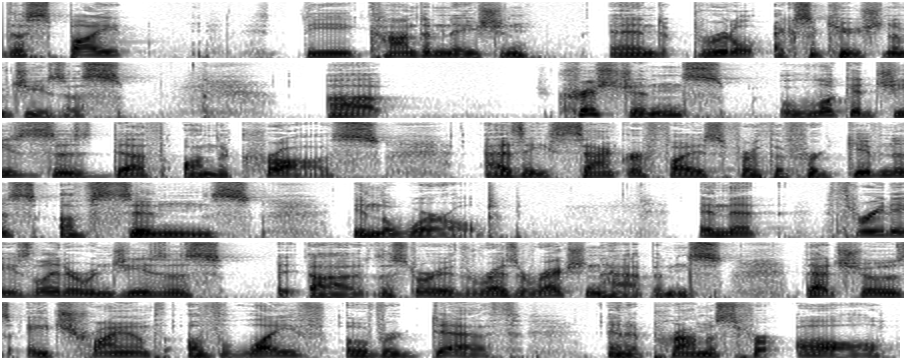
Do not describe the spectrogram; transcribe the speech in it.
despite the condemnation and brutal execution of Jesus, uh, Christians look at Jesus' death on the cross as a sacrifice for the forgiveness of sins in the world. And that three days later, when Jesus, uh, the story of the resurrection happens, that shows a triumph of life over death and a promise for all,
